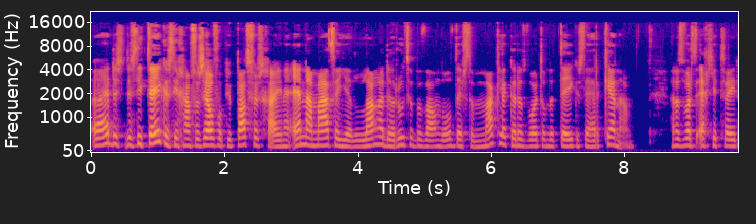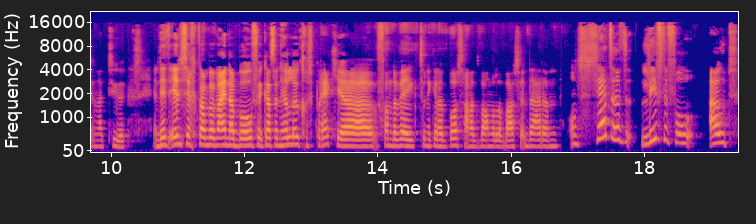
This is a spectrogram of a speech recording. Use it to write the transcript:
Uh, dus, dus die tekens die gaan vanzelf op je pad verschijnen. En naarmate je langer de route bewandelt, des te makkelijker het wordt om de tekens te herkennen. En dat wordt echt je tweede natuur. En dit inzicht kwam bij mij naar boven. Ik had een heel leuk gesprekje uh, van de week toen ik in het bos aan het wandelen was. En daar een ontzettend liefdevol oud,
